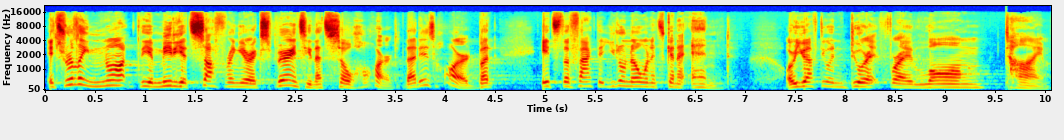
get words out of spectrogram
It's really not the immediate suffering you're experiencing that's so hard. That is hard, but it's the fact that you don't know when it's going to end, or you have to endure it for a long time.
